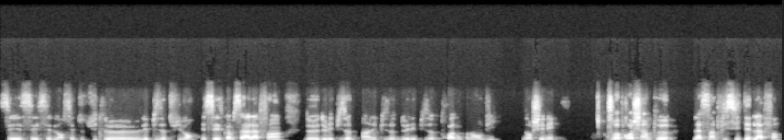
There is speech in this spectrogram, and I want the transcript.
C'est, de lancer tout de suite l'épisode suivant. Et c'est comme ça à la fin de, de l'épisode 1, l'épisode 2 et l'épisode 3. Donc, on a envie d'enchaîner. Je reproche un peu la simplicité de la fin,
